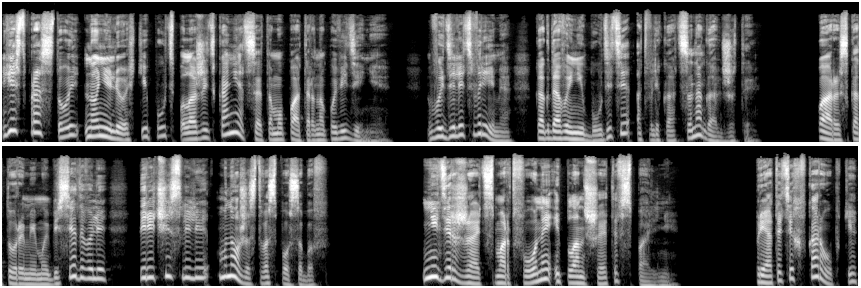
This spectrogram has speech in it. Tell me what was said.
Есть простой, но нелегкий путь положить конец этому паттерну поведения. Выделить время, когда вы не будете отвлекаться на гаджеты. Пары, с которыми мы беседовали, перечислили множество способов. Не держать смартфоны и планшеты в спальне. Прятать их в коробке,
